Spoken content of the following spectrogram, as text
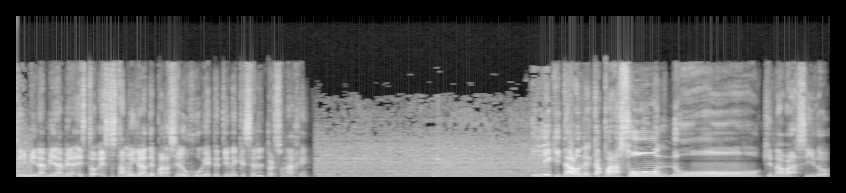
Sí, mira, mira, mira esto, esto está muy grande para ser un juguete Tiene que ser el personaje. ¡Le quitaron el caparazón! No, ¿quién habrá sido?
